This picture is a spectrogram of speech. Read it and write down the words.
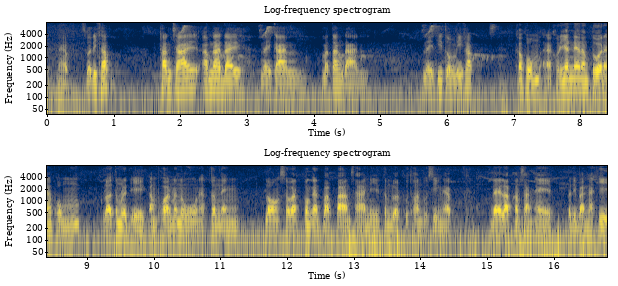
ตุนะครับ สวัสดีครับ ท่านใช้อำนาจใดในการมาตั้งด่านในที่ตรงนี้ครับ ครับผมอ่าขออนุญาตแนะนำตัวนะครับผม ร้อยตำรวจเอกอัมพรมนูนะครับตำแหน่งรองสวัสดิ์ป้องกันปราบปรามสถานีตำรวจภูธรภูสิงห์นะครับ ได้รับคำสั่งให้ปฏิบัติหน้าที่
